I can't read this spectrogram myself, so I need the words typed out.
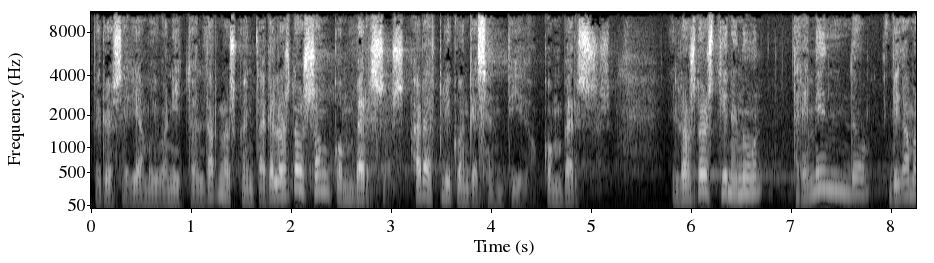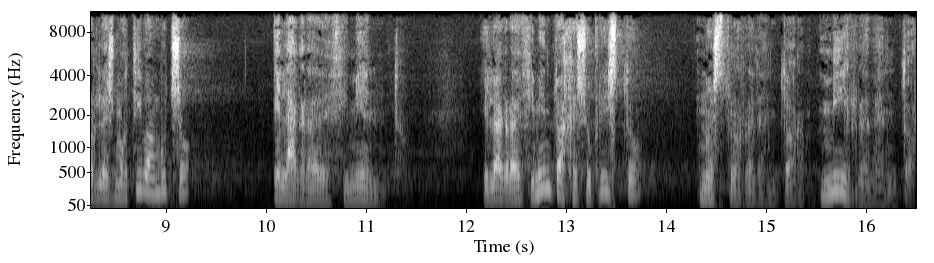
pero sería muy bonito el darnos cuenta que los dos son conversos. Ahora explico en qué sentido, conversos. Los dos tienen un tremendo, digamos, les motiva mucho el agradecimiento. El agradecimiento a Jesucristo, nuestro Redentor, mi Redentor.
